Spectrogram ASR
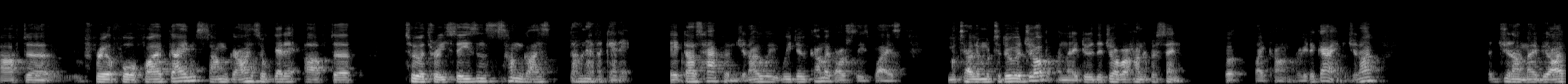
after three or four or five games. Some guys will get it after two or three seasons, some guys don't ever get it. It does happen. You know, we, we do come across these players. You tell them to do a job and they do the job 100%, but they can't read a game. you know? you know, maybe I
